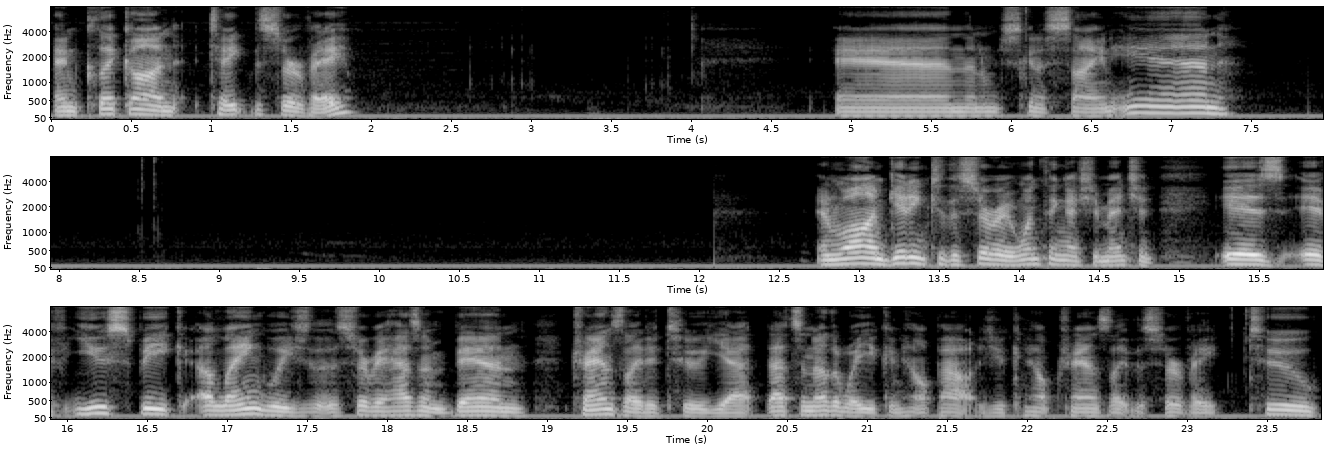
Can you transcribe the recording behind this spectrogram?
and click on Take the Survey. And then I'm just going to sign in. And while I'm getting to the survey, one thing I should mention is if you speak a language that the survey hasn't been translated to yet, that's another way you can help out. Is you can help translate the survey to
